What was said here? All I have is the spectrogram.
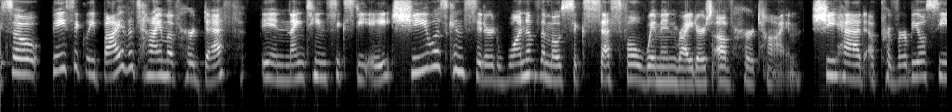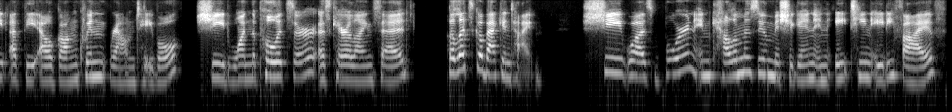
So basically, by the time of her death in 1968, she was considered one of the most successful women writers of her time. She had a proverbial seat at the Algonquin Roundtable. She'd won the Pulitzer, as Caroline said. But let's go back in time. She was born in Kalamazoo, Michigan in 1885.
